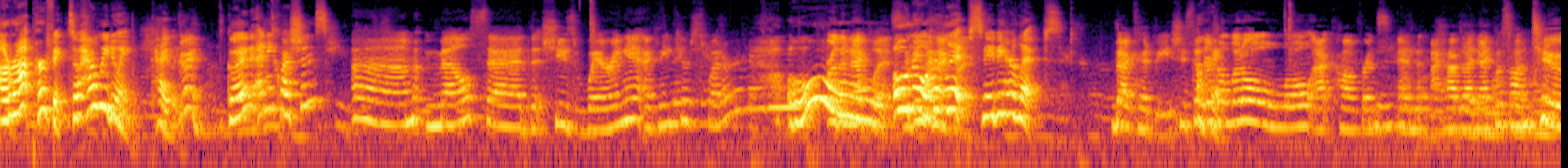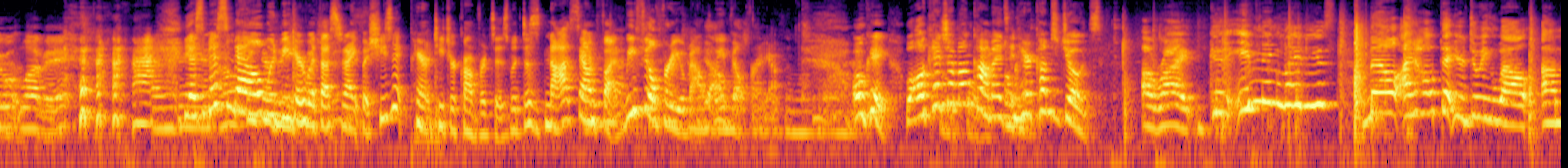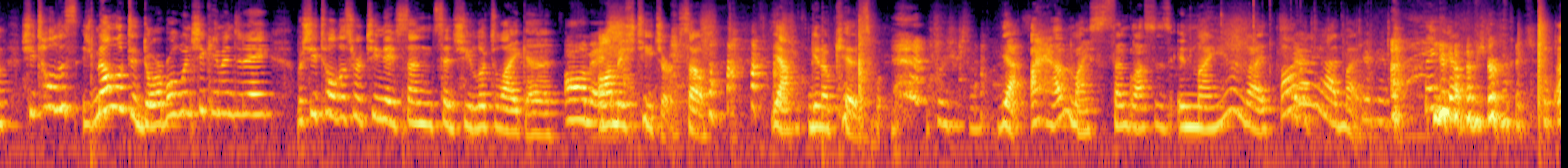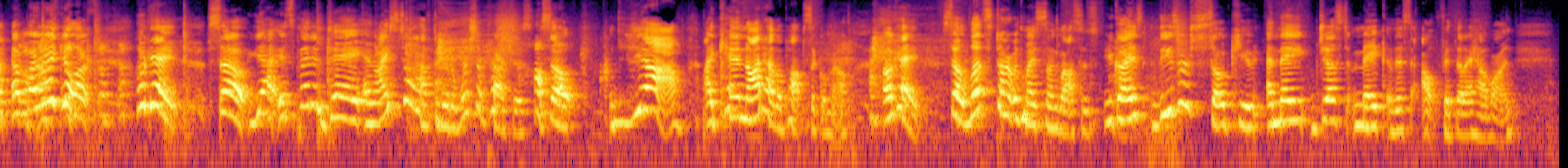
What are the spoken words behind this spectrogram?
All right, perfect. So how are we doing, Kylie? Good. Good. Any questions? Um, Mel said that she's wearing it. I think your sweater, maybe. Oh, Or the necklace. Oh no, her necklace. lips. Maybe her lips. That could be. She said Okay. there's a little lull at conference, and I have that necklace on too. Love it. yes, Miss I don't think Mel would be any here with us tonight, but she's at parent-teacher conferences, which does not sound fun. We feel for you, Mel. We feel for you. Okay, well, I'll catch up on comments, and here comes Jodes. All right. Good evening, ladies. Mel, I hope that you're doing well. Um, she told us Mel looked adorable when she came in today, but she told us her teenage son said she looked like a Amish. Amish teacher. So, yeah, you know, kids. Yeah, I have my sunglasses in my hand. I thought I had my. Thank you. you. have your I have my regular. Okay, so yeah, it's been a day, and I still have to go to worship practice. So yeah, I cannot have a popsicle now. Okay, so let's start with my sunglasses. You guys, these are so cute, and they just make this outfit that I have on.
